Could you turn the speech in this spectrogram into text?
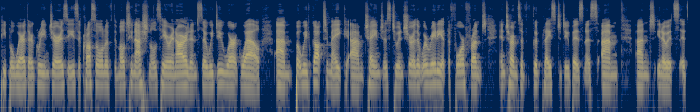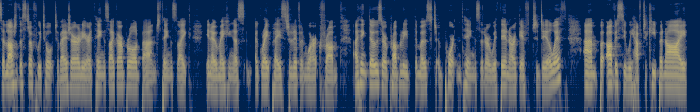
people wear their green jerseys across all of the multinationals here in Ireland, so we do work well. Um, but we've got to make um, changes to ensure that we're really at the forefront in terms of good place to do business. Um, and you know, it's it's a lot of the stuff we talked about earlier, things like our broadband, things like you know, making us a great place to live and work from. I think those are probably the most important things that are within our gift to deal with. Um, but obviously, we have to keep an eye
